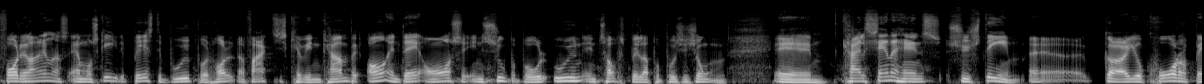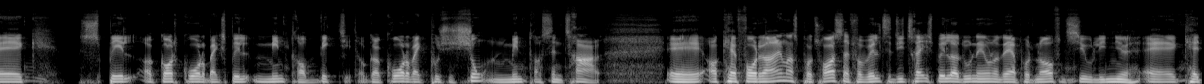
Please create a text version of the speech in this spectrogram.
49ers er måske det bedste bud på et hold, der faktisk kan vinde kampe, og endda også en Super Bowl uden en topspiller på positionen. Øh, Kyle Shanahans system øh, gør jo quarterback spil og godt quarterback-spil mindre vigtigt, og gør quarterback-positionen mindre central. Øh, og kan 49ers på trods af farvel til de tre spillere, du nævner der på den offensive linje, øh, kan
